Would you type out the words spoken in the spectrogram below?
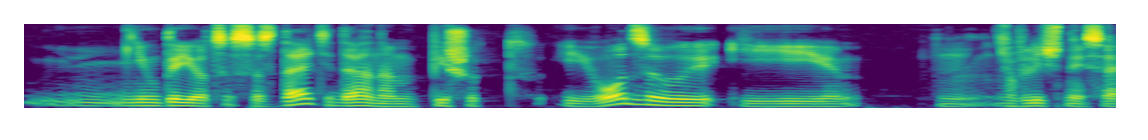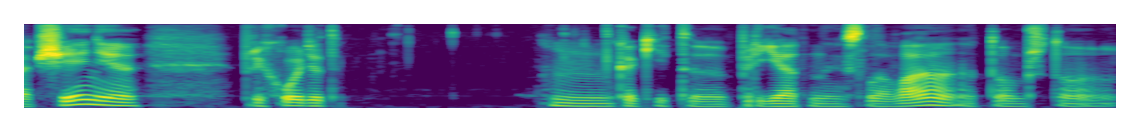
не удается создать, да, нам пишут и отзывы, и в личные сообщения, приходят какие-то приятные слова о том, что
